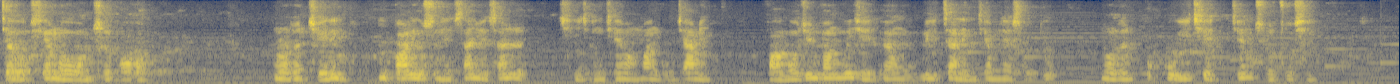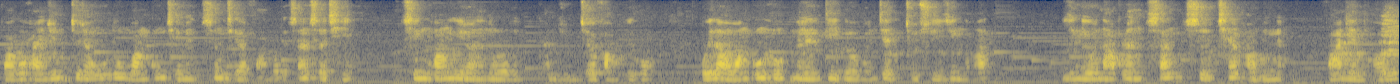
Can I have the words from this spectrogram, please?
交由暹罗王室保管。诺罗敦决定，1864年3月3日。启程前往曼谷加冕，法国军方威胁要用武力占领柬埔寨首都，诺尔顿不顾一切坚持出行。法国海军就在乌东王宫前面升起了法国的三色旗。心慌意乱的诺尔顿赶紧折返回国。回到王宫后，面临第一个文件就是已经拿已经由拿破仑三次签好名的法典条约。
